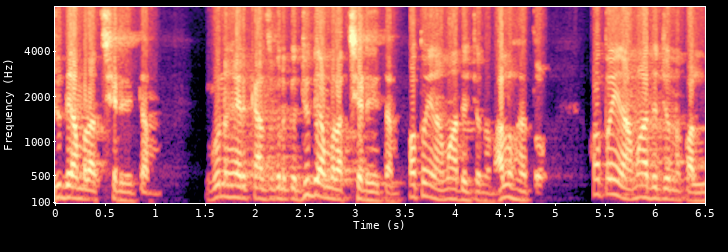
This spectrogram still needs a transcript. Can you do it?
যদি আমরা ছেড়ে দিতাম, গুনাহের কাজগুলোকে যদি আমরা ছেড়ে দিতাম, কতই আমাদের জন্য ভালো হতো, কতই আমাদের জন্য কল্যাণ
